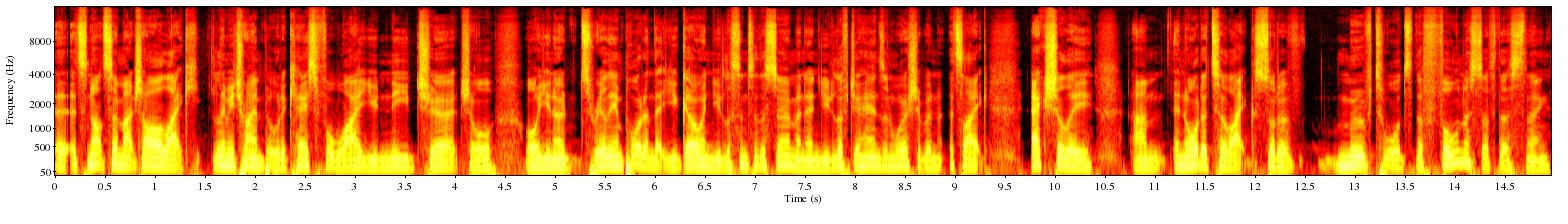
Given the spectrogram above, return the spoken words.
Uh, it's not so much oh like let me try and build a case for why you need church or or you know it's really important that you go and you listen to the sermon and you lift your hands in worship. And it's like actually um, in order to like sort of move towards the fullness of this thing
